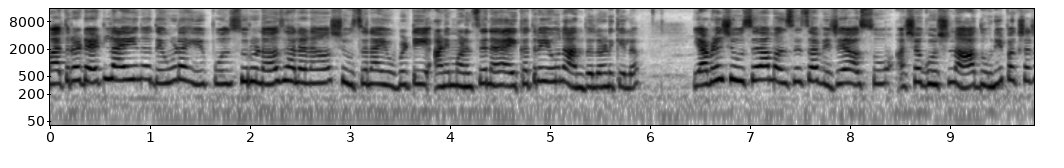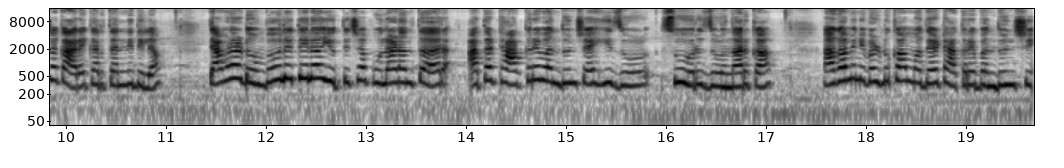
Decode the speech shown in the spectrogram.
मात्र डेडलाईन देऊनही पूल सुरू न झाल्यानं शिवसेना युबीटी आणि मनसेनं एकत्र येऊन आंदोलन केलं. यावेळी शिवसेना मनसेचा विजय असो अशा घोषणा दोन्ही पक्षाच्या कार्यकर्त्यांनी दिल्या. त्यामुळे डोंबिवलीतील युतीच्या पुलानंतर आता ठाकरे बंधूंचे ही जुळ सूर जुळणार का? आगामी निवडणुकांमध्ये ठाकरे बंधूंची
